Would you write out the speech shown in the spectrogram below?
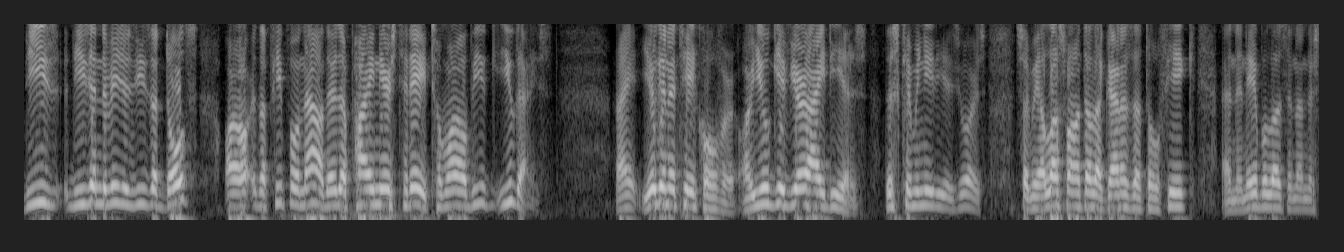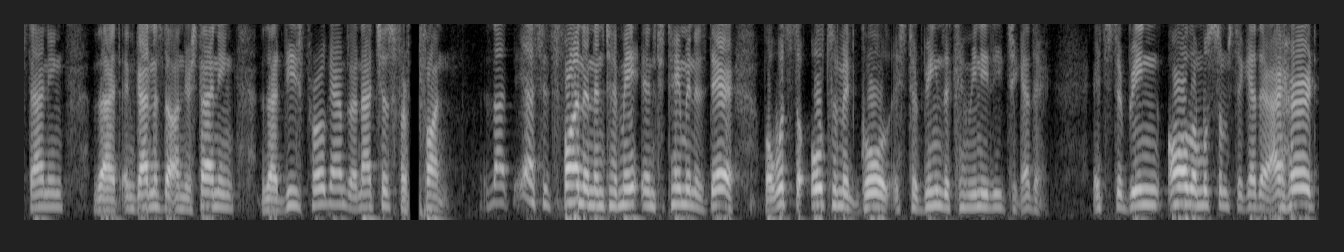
these these individuals, these adults are the people now. They're the pioneers today. Tomorrow will be you guys. Right? You're gonna take over or you give your ideas. This community is yours. So may Allah subhanahu wa ta'ala grant us the tawfiq and enable us in understanding that and grant us the understanding that these programs are not just for fun. It's not, yes, it's fun and entertainment is there, but what's the ultimate goal is to bring the community together. It's to bring all the Muslims together. I heard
